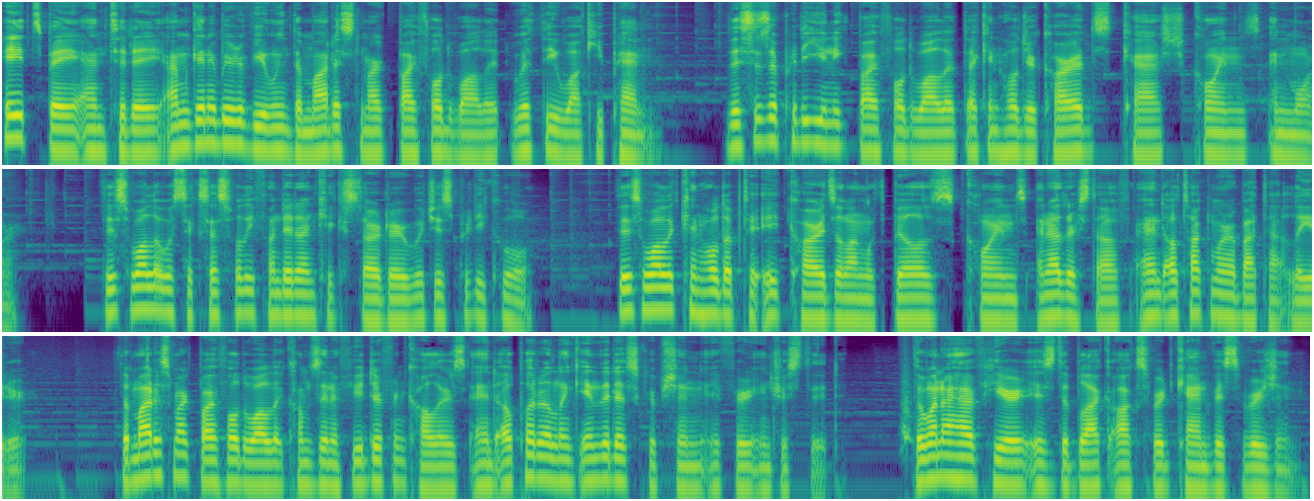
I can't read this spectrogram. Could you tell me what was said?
Hey it's Bey and today I'm going to be reviewing the Modest Mark bifold wallet with the Walkie pen. This is a pretty unique bifold wallet that can hold your cards, cash, coins, and more. This wallet was successfully funded on Kickstarter which is pretty cool. This wallet can hold up to 8 cards along with bills, coins, and other stuff and I'll talk more about that later. The Modest Mark bifold wallet comes in a few different colors and I'll put a link in the description if you're interested. The one I have here is the black Oxford canvas version.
